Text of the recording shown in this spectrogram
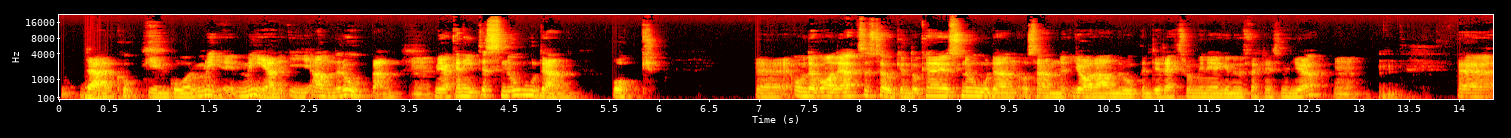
där cookien går med, med i anropen. Mm. Men jag kan inte sno den och Eh, om det är vanlig access token då kan jag ju sno den och sen göra anropen direkt från min egen utvecklingsmiljö. Mm. Mm. Eh,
